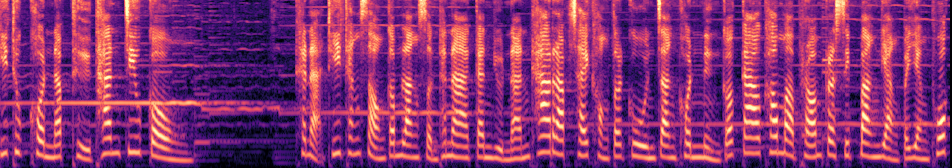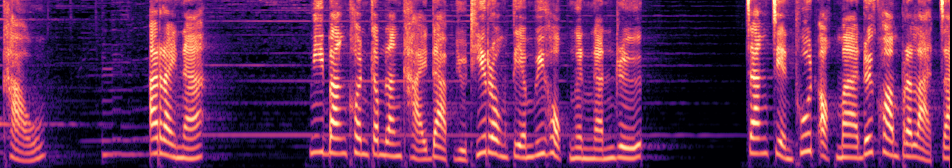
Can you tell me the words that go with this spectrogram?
ที่ทุกคนนับถือท่านจิ้วกง ขณะที่ทั้งสองกำลังสนทนากันอยู่นั้นข้ารับใช้ของตระกูลจังคนหนึ่งก็ก้าวเข้ามาพร้อมกระซิบบางอย่างไปยังพวกเขา อะไรนะ มีบางคนกำลังขายดาบอยู่ที่โรงเตรียมวิหกเงินงั้นหรือจางเจียนพูดออกมาด้วยความประหลาดใจ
